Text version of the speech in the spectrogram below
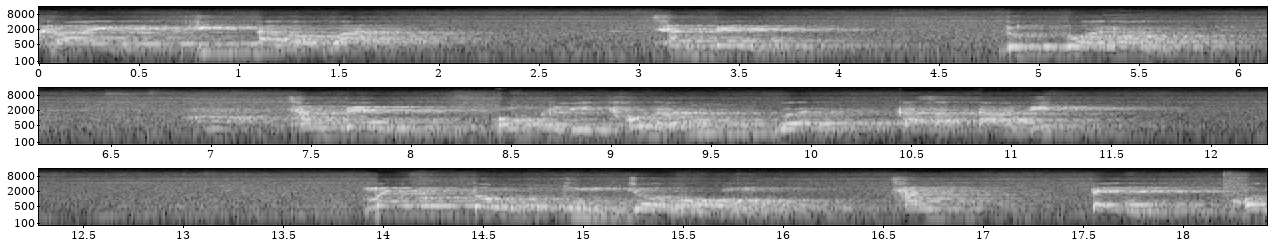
ใครคิดตลอดว่า ฉันเป็นดุจตัวนอนฉันเป็นองค์กฤษเท่านั้นเหมือนกษัตริย์ดาวิดไม่ต้องอิงจโหงฉัน เป็นคน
